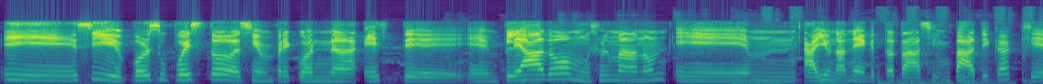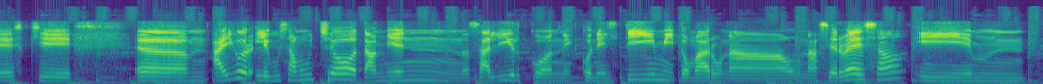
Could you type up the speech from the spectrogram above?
Y sí, por supuesto, siempre con ah, este empleado musulmano mm, hay una anécdota simpática que es que em, a Igor le gusta mucho también salir con, con el team y tomar una, una cerveza y mm,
